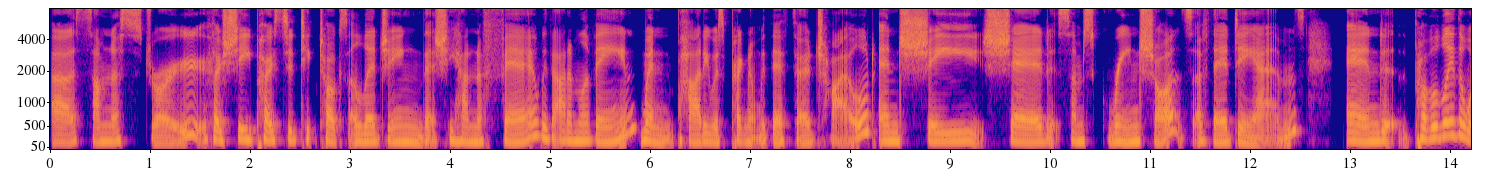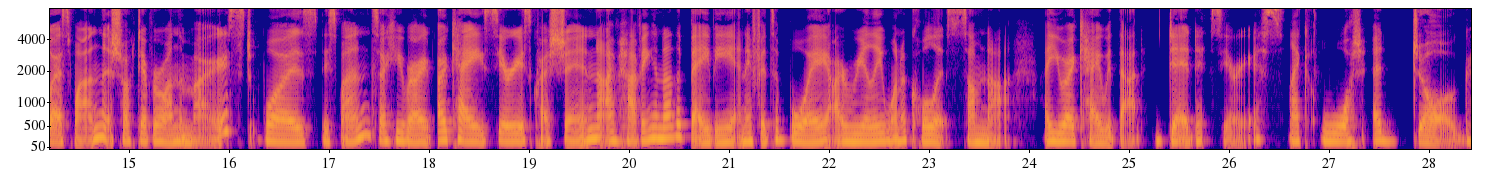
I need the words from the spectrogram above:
uh, Sumner Stroh. So she posted TikToks alleging that she had an affair with Adam Levine when Behati was pregnant with their third child. And she shared some screenshots of their DMs. And probably the worst one that shocked everyone the most was this one. So he wrote, Okay, serious question. I'm having another baby. And if it's a boy, I really want to call it Sumner. Are you okay with that? Dead serious. Like, what a dog.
